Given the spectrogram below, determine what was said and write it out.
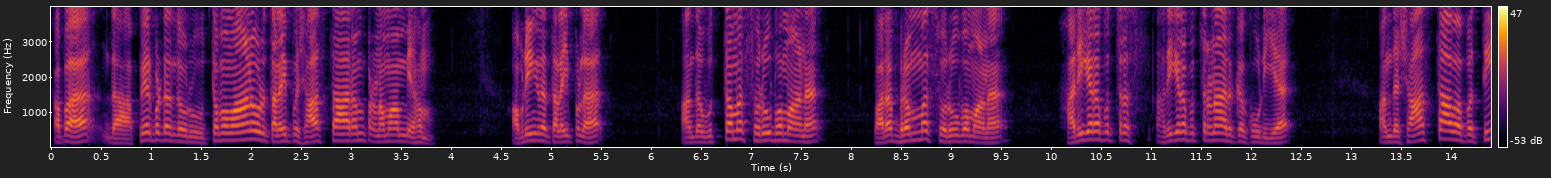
அப்போ இந்த அப்பேற்பட்ட இந்த ஒரு உத்தமமான ஒரு தலைப்பு சாஸ்தாரம் பிரணமாமியகம் அப்படிங்கிற தலைப்பில் அந்த உத்தம ஸ்வரூபமான பரபிரம்ம ஸ்வரூபமான ஹரிகரபுத்திர ஹரிகரபுத்திரனாக இருக்கக்கூடிய அந்த சாஸ்தாவை பற்றி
